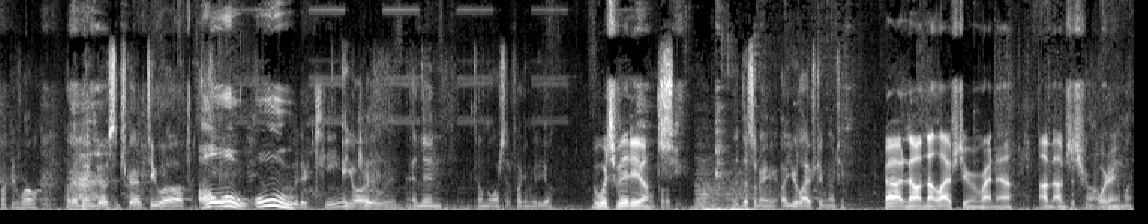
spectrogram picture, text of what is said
fucking well. Okay, Ben, go subscribe to, uh, Oh Ooh, ooh! their team AR. killing. and then tell him to watch that fucking video. Which video? I'll put This one right here. Oh, you're live streaming, aren't you? Uh, no, I'm not live streaming right now. I'm I'm just Oh, never recording. mind.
